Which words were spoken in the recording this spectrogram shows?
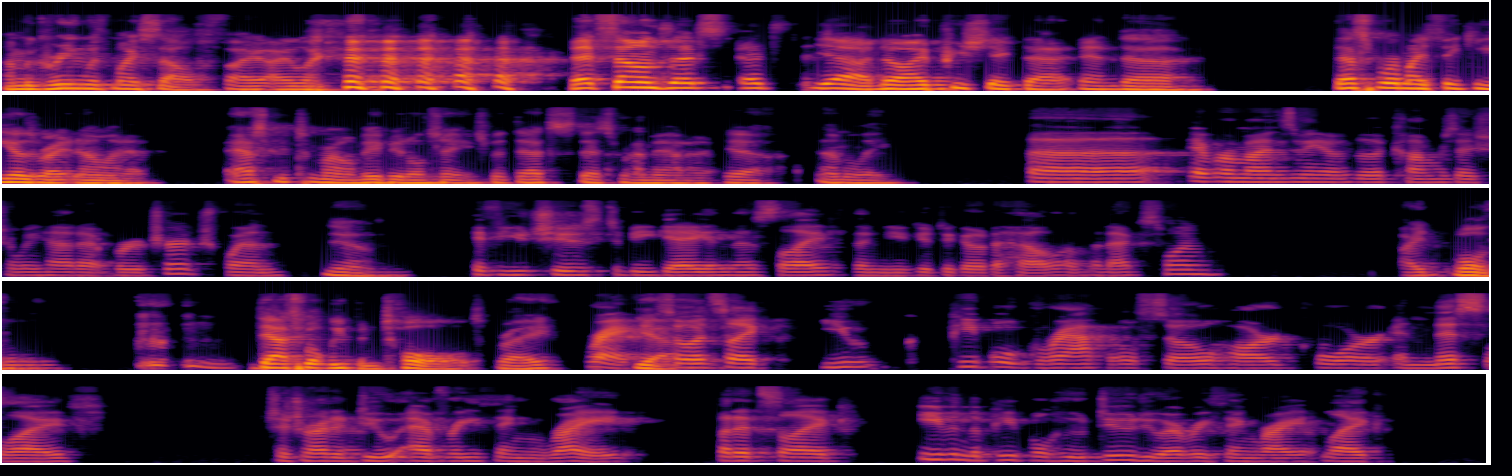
I'm agreeing with myself. I, I like that sounds that's that's yeah, no, I appreciate that. And uh that's where my thinking is right now on it. Ask me tomorrow, maybe it'll change, but that's that's where I'm at. Yeah, Emily. Uh, it reminds me of the conversation we had at Brew Church when Yeah. If you choose to be gay in this life, then you get to go to hell in the next one. I well that's what we've been told, right? Right. Yeah. So it's like you people grapple so hardcore in this life to try to do everything right. But it's like even the people who do do everything right, like,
